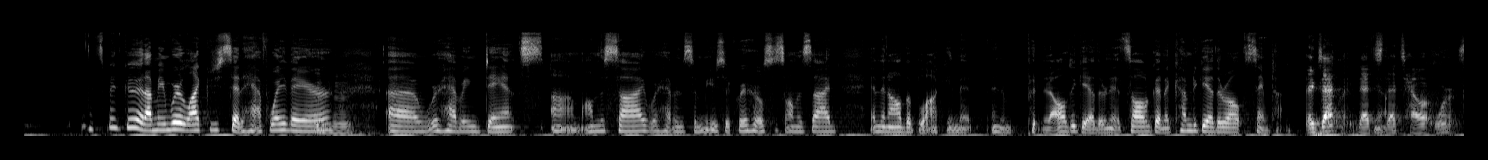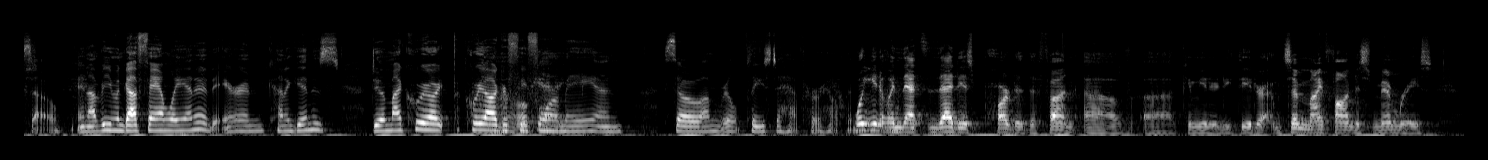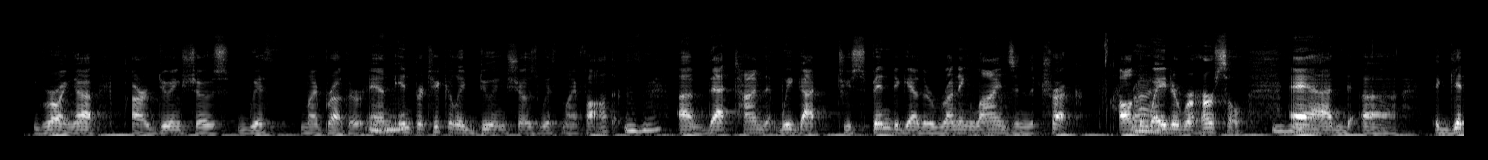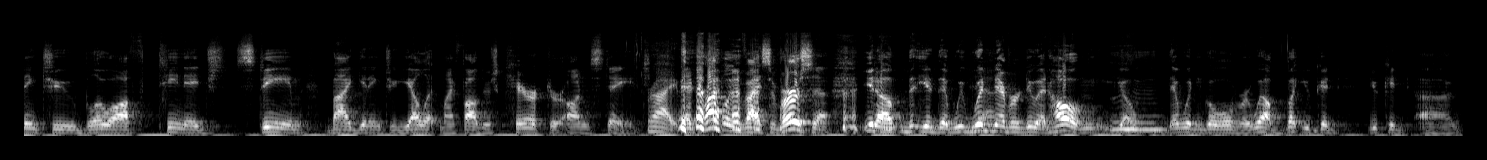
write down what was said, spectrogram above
it's been good. I mean, we're, like you said, halfway there. Uh, we're having dance um, on the side. We're having some music rehearsals on the side, and then all the blocking that and putting it all together. And it's all going to come together all at the same time. exactly. That's that's how it works. So, and I've even got family in it. Erin Cunningham is doing my choreo- choreography for okay. me, and so I'm real pleased to have her helping. Well, you know, with and that that is part of the fun of uh, community theater. Some of my fondest memories growing up are doing shows with my brother, and Mm-hmm. in particular, doing shows with my father. Um, that time that we got to spend together, running lines in the truck on the way to rehearsal, Mm-hmm. and. Uh, Getting to blow off teenage steam by getting to yell at my father's character on stage, Right. And probably vice versa. You know that, that we would Yeah. Mm-hmm. never do at home. You know that wouldn't go over well. But you could you could uh,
